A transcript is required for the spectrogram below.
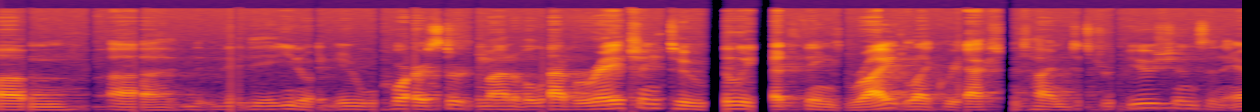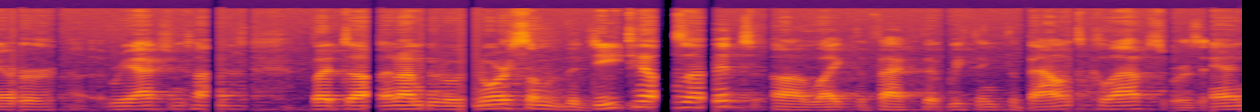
um, uh, you know, it requires a certain amount of elaboration to really get things right, like reaction time distributions and error uh, reaction time. But, uh, and I'm going to ignore some of the details of it, uh, like the fact that we think the bounds collapse, whereas Anne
